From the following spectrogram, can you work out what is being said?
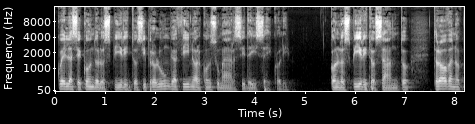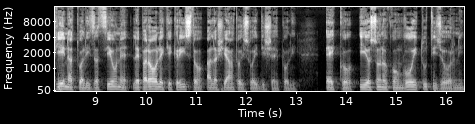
quella secondo lo Spirito si prolunga fino al consumarsi dei secoli. Con lo Spirito Santo trovano piena attualizzazione le parole che Cristo ha lasciato ai suoi discepoli Ecco, io sono con voi tutti i giorni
